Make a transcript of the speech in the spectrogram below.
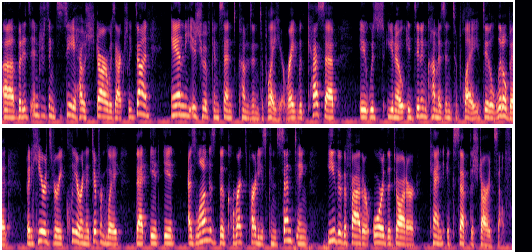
Uh, but it's interesting to see how shtar was actually done, and the issue of consent comes into play here, right? With kesef, it was, you know, it didn't come as into play. It did a little bit, but here it's very clear in a different way that it, it as long as the correct party is consenting, either the father or the daughter can accept the shtar itself.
